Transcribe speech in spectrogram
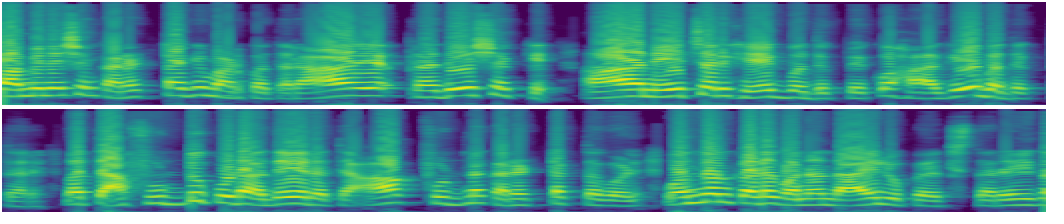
ಕಾಂಬಿನೇಷನ್ ಕರೆಕ್ಟ್ ಆಗಿ ಮಾಡ್ಕೋತಾರೆ ಆ ಪ್ರದೇಶಕ್ಕೆ ಆ ನೇಚರ್ ಹೇಗ್ ಬದುಕ್ಬೇಕು ಹಾಗೇ ಬದುಕ್ತಾರೆ. ಮತ್ತೆ ಆ ಫುಡ್ ಕೂಡ ಅದೇ ಇರುತ್ತೆ. ಆ ಫುಡ್ನ ಕರೆಕ್ಟ್ ಆಗಿ ತಗೊಳ್ಳಿ. ಒಂದೊಂದ್ ಕಡೆಗೆ ಒಂದೊಂದ್ ಆಯಿಲ್ ಉಪಯೋಗಿಸ್ತಾರೆ. ಈಗ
